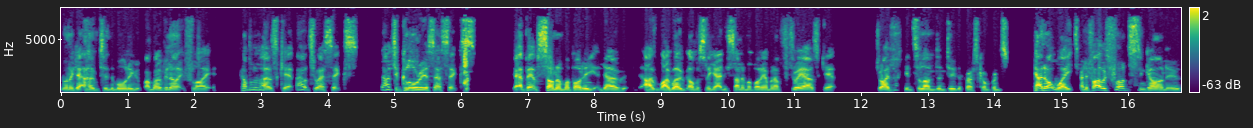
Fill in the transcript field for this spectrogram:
when I get home in the morning. I'm overnight flight, a couple of hours kit out to Essex, out to glorious Essex. Get a bit of sun on my body. No, I, I won't obviously get any sun on my body. I'm gonna have three hours kit, drive back into London, do the press conference. Cannot wait. And if I was Francis Ngannou,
